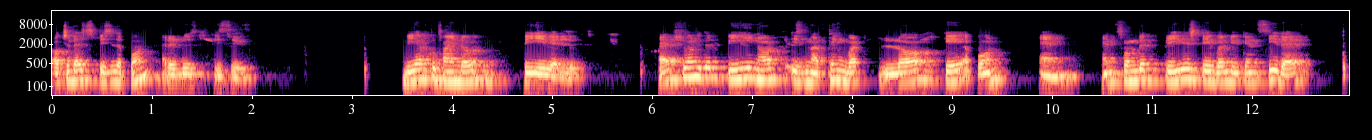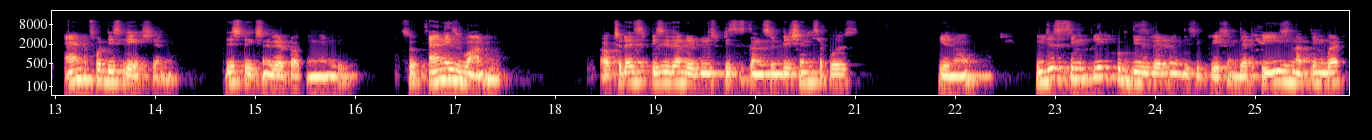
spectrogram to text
oxidized species upon reduced species. We have to find out PE value. I have shown you that PE naught is nothing but log k upon n. And from the previous table, you can see that n for this reaction. This reaction we are talking mainly. So n is 1 oxidized species and reduced species concentration suppose you know. You just simply put this value in this equation that p is nothing but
